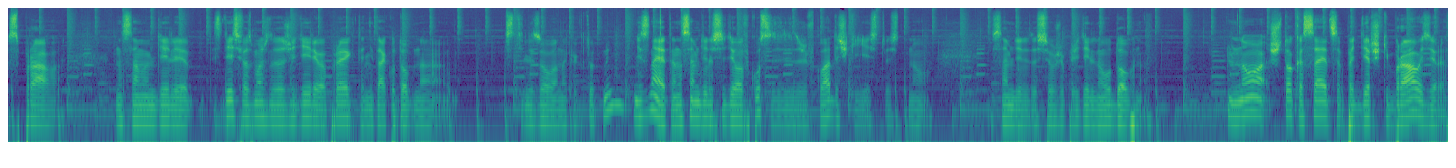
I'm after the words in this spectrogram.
справа. На самом деле Здесь, возможно, даже дерево проекта не так удобно стилизовано, как тут. Ну, не знаю, это на самом деле все дело вкуса. Здесь даже вкладочки есть. То есть, ну, на самом деле это все уже предельно удобно. Но что касается поддержки браузеров,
